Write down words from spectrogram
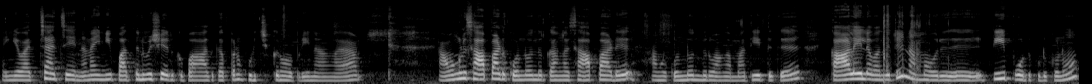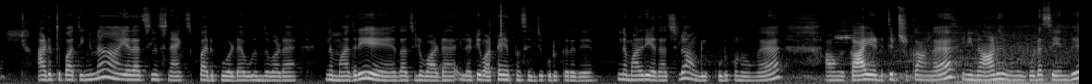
இங்கே வச்சாச்சு. என்னென்னா இனி பத்து நிமிஷம் இருக்குப்பா. அதுக்கப்புறம் குடிச்சிக்கிறோம் அப்படின்னாங்க. அவங்களும் சாப்பாடு கொண்டு வந்திருக்காங்க. சாப்பாடு அவங்க கொண்டு வந்துருவாங்க மதியத்துக்கு. காலையில் வந்துட்டு நம்ம ஒரு டீ போட்டு கொடுக்கணும். அடுத்து பார்த்திங்கன்னா ஏதாச்சும் ஸ்நாக்ஸ் பருப்பு வடை உளுந்து வடை இந்த மாதிரி ஏதாச்சும் வடை இல்லாட்டி வட்டையப்பம் செஞ்சு கொடுக்குறது. இந்த மாதிரி ஏதாச்சும் அவங்களுக்கு கொடுக்கணுங்க. அவங்க காய் எடுத்துகிட்ருக்காங்க இனி நானும் இவங்க கூட சேர்ந்து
